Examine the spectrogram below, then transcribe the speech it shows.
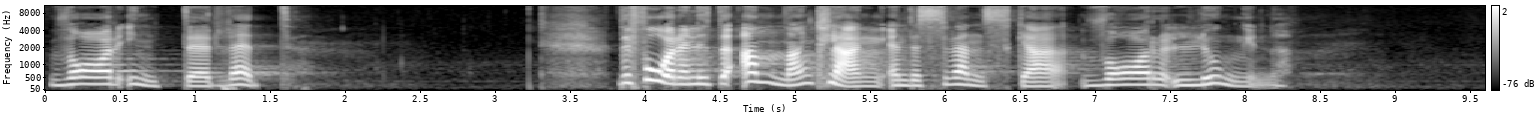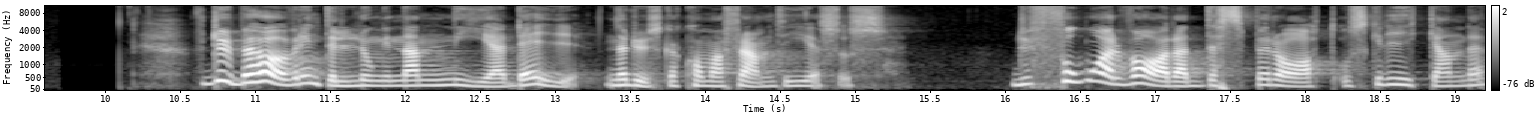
Var inte rädd. Det får en lite annan klang än det svenska Var lugn. Du behöver inte lugna ner dig när du ska komma fram till Jesus. Du får vara desperat och skrikande.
